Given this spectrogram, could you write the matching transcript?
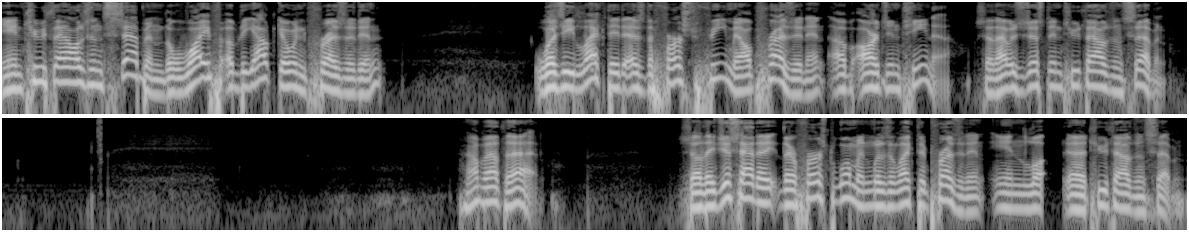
In 2007, the wife of the outgoing president was elected as the first female president of Argentina. So that was just in 2007. How about that? So they just had a their first woman was elected president in uh, 2007.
